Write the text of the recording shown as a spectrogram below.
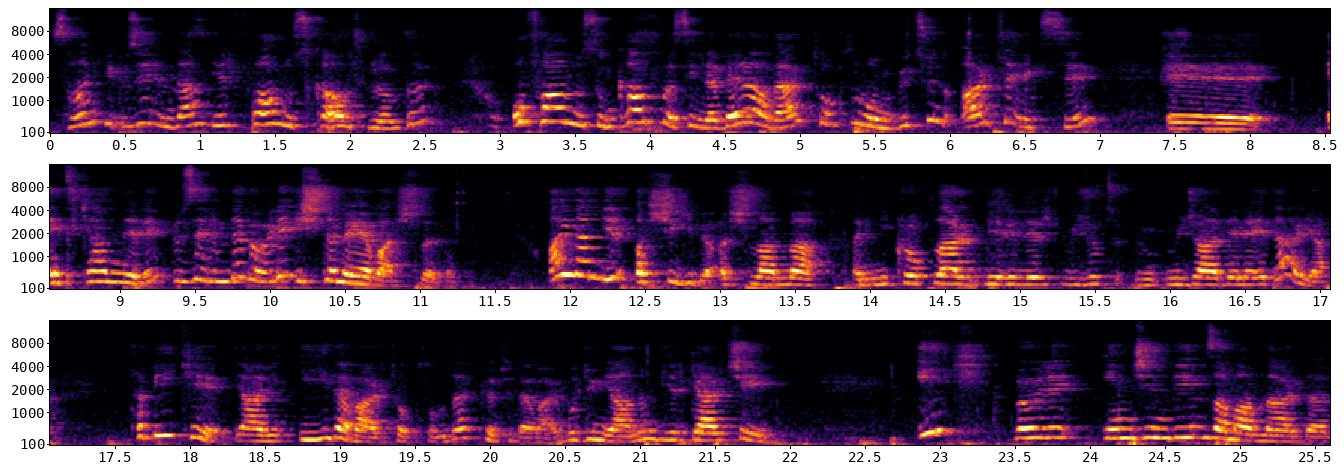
sanki üzerimden bir fanus kaldırıldı. O fanusun kalkmasıyla beraber toplumun bütün artı eksi e, etkenleri üzerimde böyle işlemeye başladı. Aynen bir aşı gibi aşılanma, hani mikroplar verilir, vücut mücadele eder ya. Tabii ki yani iyi de var toplumda, kötü de var. Bu dünyanın bir gerçeği. İlk böyle incindiğim zamanlarda,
